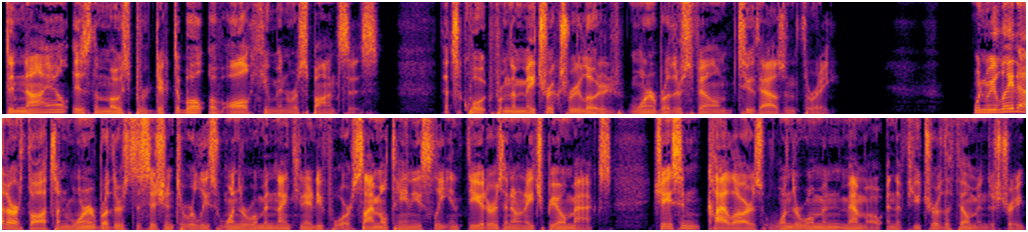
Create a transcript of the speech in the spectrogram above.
denial is the most predictable of all human responses. That's a quote from The Matrix Reloaded, Warner Brothers film 2003. When we laid out our thoughts on Warner Brothers' decision to release Wonder Woman 1984 simultaneously in theaters and on HBO Max, Jason Kilar's Wonder Woman memo and the future of the film industry,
